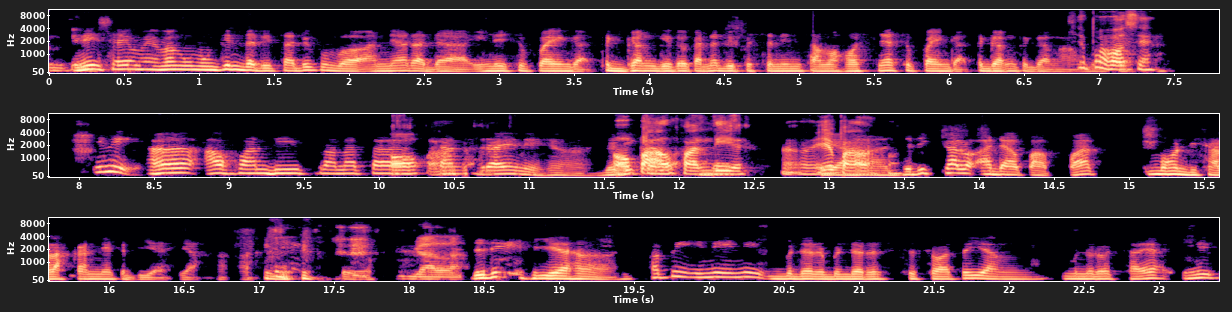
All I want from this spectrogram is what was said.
ini saya memang mungkin dari tadi pembawaannya rada ini supaya nggak tegang gitu karena dipesenin sama hostnya supaya nggak tegang-tegang amat. Siapa hostnya? Ini eh, Alfandi Pranata Oh, Chandra ini. Ya, Oh, Pak Alfandi ya. Heeh, Ya, ya, Pak Alfandi. jadi kalau ada apa-apa mohon disalahkannya ke dia ya. gitu. Jadi ya, tapi ini ini benar-benar sesuatu yang menurut saya ini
